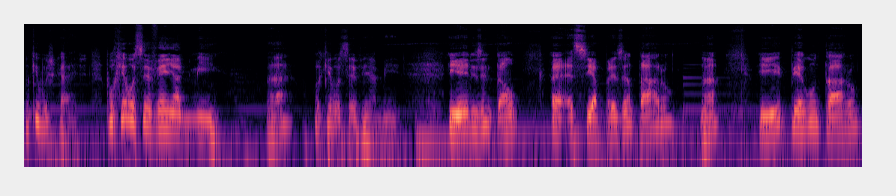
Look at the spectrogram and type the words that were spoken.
O que buscais? Por que você vem a mim? Né? Por que você vem a mim? E eles então é, se apresentaram né? e perguntaram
